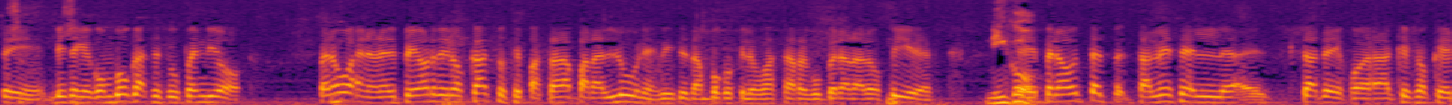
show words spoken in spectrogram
Sí, viste que con Boca se suspendió. Pero bueno, en el peor de los casos se pasará para el lunes, viste, tampoco es que los vas a recuperar a los pibes. Nico. Eh, pero ta- ta- tal vez el, eh, ya te dejo, aquellos que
